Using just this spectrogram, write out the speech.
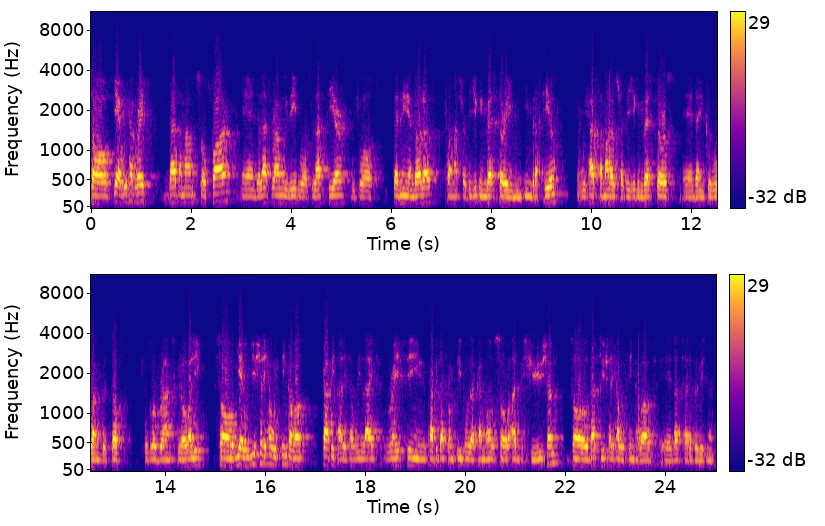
So yeah, we have raised that amount so far. Uh, the last round we did was last year, which was $10 million from a strategic investor in, in Brazil we have some other strategic investors uh, that include one of the top footwear brands globally. So yeah, usually how we think about capital is that we like raising capital from people that can also add distribution. So that's usually how we think about uh, that side of the business.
